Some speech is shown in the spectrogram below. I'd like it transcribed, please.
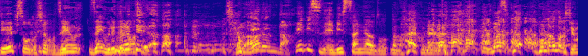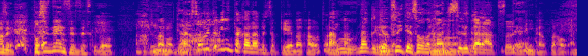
っていうエピソードしたのが全員、全員売れてるらしい。それあるんだ。恵比寿で恵比寿さんに会うと、なんか早く売れる。本当かどうか知りません。都市伝説ですけど。あるなので、そういう時に宝くじと競馬買うとなんか、うん、なんか今日ついてそうな感じするからっつって。そういう時に買った方がね。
